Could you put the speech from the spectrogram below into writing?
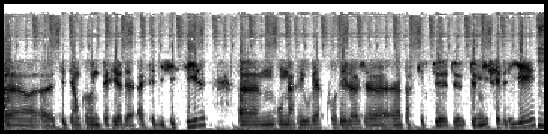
euh, c'était encore une période assez difficile. Euh, on a réouvert Cours des Loges à, à partir de, de, de mi-février. Mhm.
